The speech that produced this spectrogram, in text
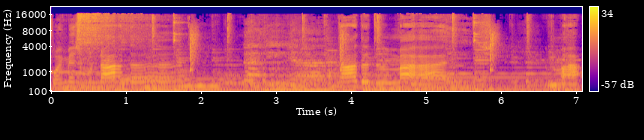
foi mesmo nada, nada demais. Mais.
